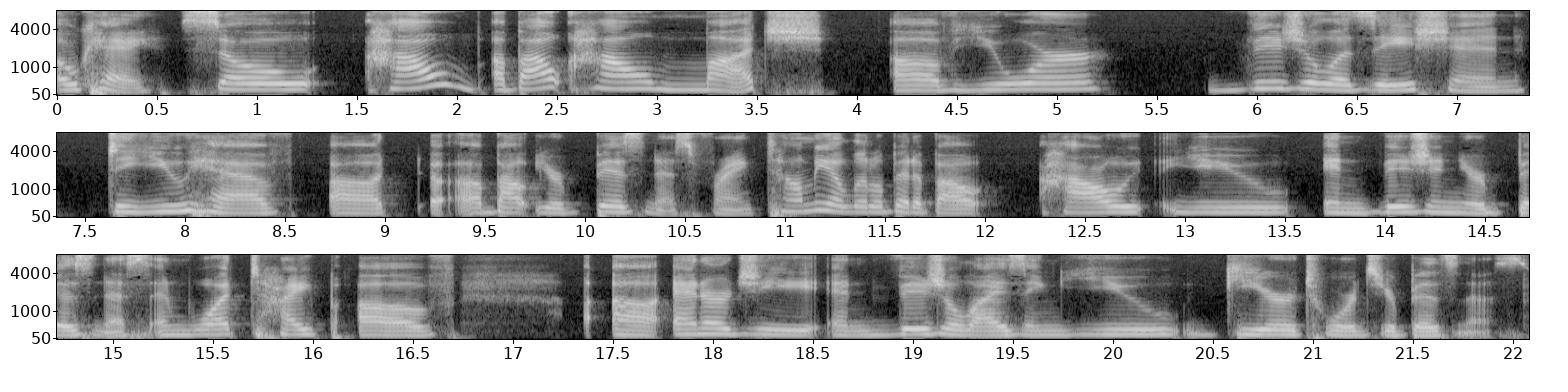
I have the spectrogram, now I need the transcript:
Okay, so how about how much of your visualization do you have uh, about your business, Frank? Tell me a little bit about how you envision your business and what type of uh, energy and visualizing you gear towards your business.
